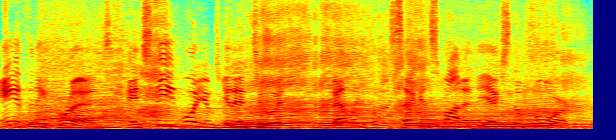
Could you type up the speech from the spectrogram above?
Anthony Perez and Steve Williams get into it, battling for the second spot at the exit of 4.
